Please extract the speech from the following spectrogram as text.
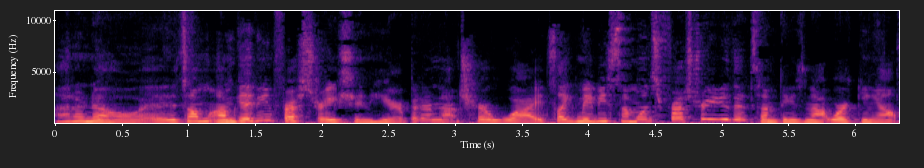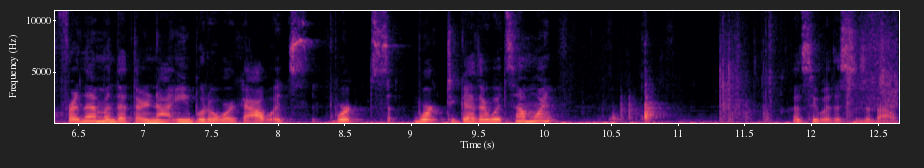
I don't know, it's I'm getting frustration here, but I'm not sure why. It's like maybe someone's frustrated that something's not working out for them and that they're not able to work out with, work, work together with someone. Let's see what this is about.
